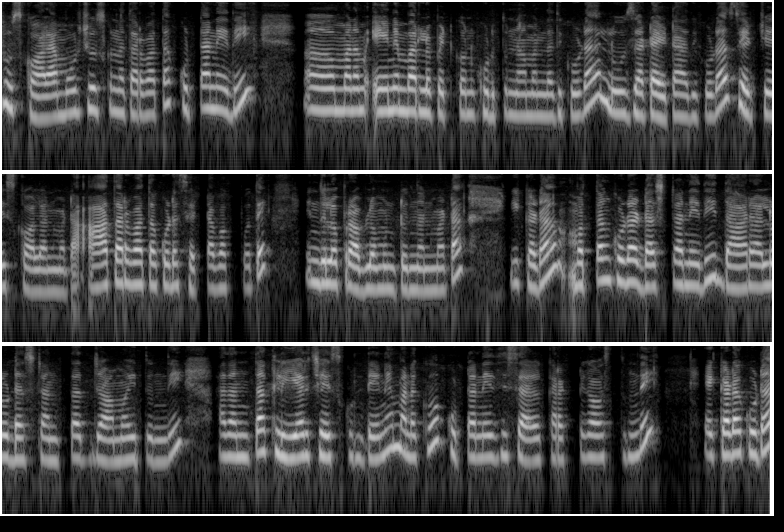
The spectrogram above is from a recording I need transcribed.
చూసుకోవాలి. ఆ మూడు చూసుకున్న తర్వాత కుట్ట అనేది మనం ఏ నెంబర్లో పెట్టుకొని కుడుతున్నాం అన్నది కూడా లూజా టైటా అది కూడా సెట్ చేసుకోవాలన్నమాట. ఆ తర్వాత కూడా సెట్ అవ్వకపోతే ఇందులో ప్రాబ్లం ఉంటుందన్నమాట. ఇక్కడ మొత్తం కూడా డస్ట్ అనేది దారాలు డస్ట్ అంతా జామ్ అవుతుంది. అదంతా క్లియర్ చేసుకుంటేనే మనకు కుట్ట అనేది కరెక్ట్గా వస్తుంది. ఎక్కడ కూడా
